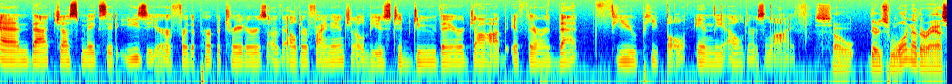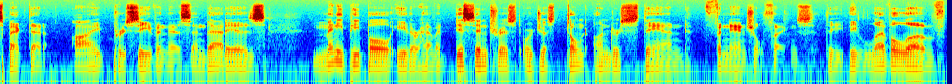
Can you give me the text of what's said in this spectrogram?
And that just makes it easier for the perpetrators of elder financial abuse to do their job if there are that few people in the elder's life. So there's one other aspect that I perceive in this, and that is many people either have a disinterest or just don't understand financial things. The, the level of,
